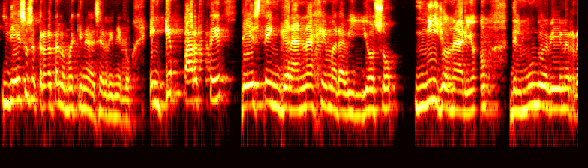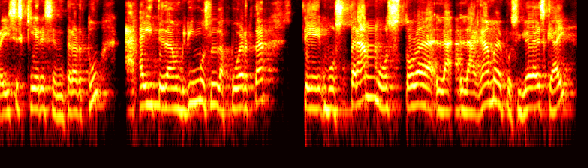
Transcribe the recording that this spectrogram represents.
Y de eso se trata la máquina de hacer dinero. ¿En qué parte de este engranaje maravilloso millonario del mundo de bienes raíces quieres entrar tú? Ahí te abrimos la puerta, te mostramos toda la, la gama de posibilidades que hay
